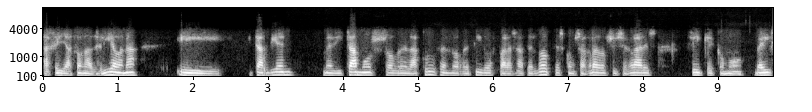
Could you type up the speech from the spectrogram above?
aquella zona de Líbana, y, y también meditamos sobre la cruz en los retiros para sacerdotes, consagrados y seglares, sí que como veis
